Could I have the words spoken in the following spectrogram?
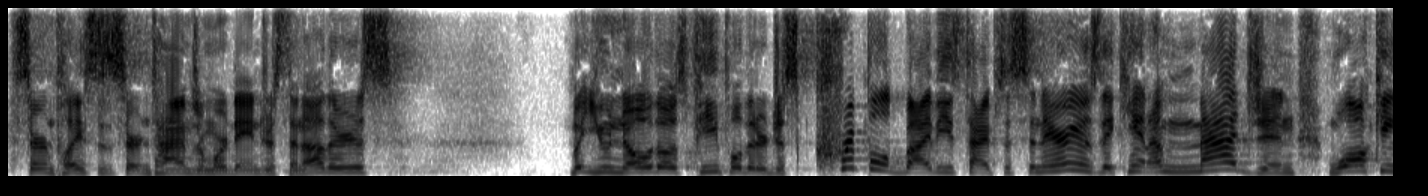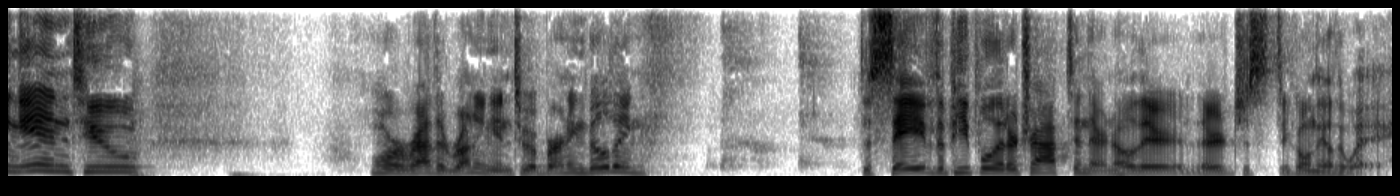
certain places, certain times are more dangerous than others. But you know those people that are just crippled by these types of scenarios. They can't imagine walking into, or rather running into a burning building to save the people that are trapped in there. No, they're, they're just they're going the other way.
